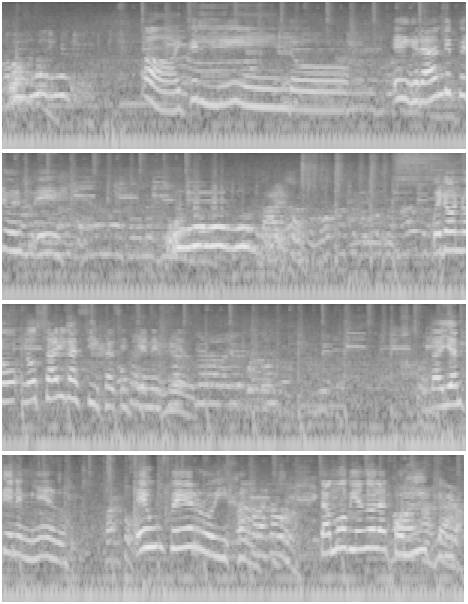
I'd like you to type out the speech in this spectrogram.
No, no. Ay, qué lindo. Es grande, pero es... es- Bueno, no, no salgas, hija, si tienes miedo. Dayan tiene miedo. Es un perro, hija. Está moviendo la colita.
